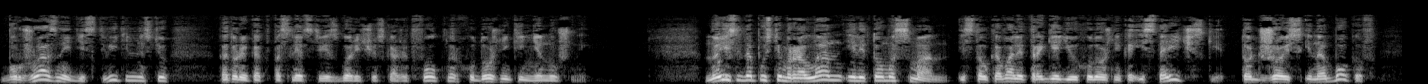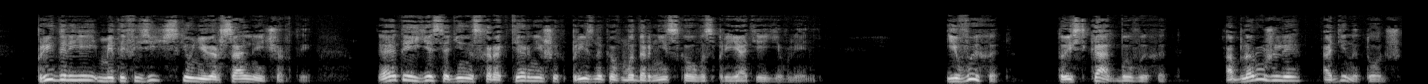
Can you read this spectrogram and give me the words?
буржуазной действительностью, которой, как впоследствии с горечью скажет Фолкнер, художники не нужны. Но если, допустим, Ролан или Томас Манн истолковали трагедию художника исторически, то Джойс и Набоков придали ей метафизически универсальные черты. А это и есть один из характернейших признаков модернистского восприятия явлений. И выход, то есть как бы выход, обнаружили один и тот же.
